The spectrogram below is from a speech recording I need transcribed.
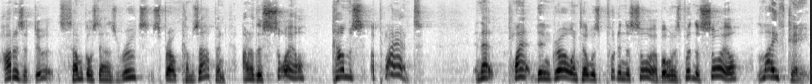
how does it do it? Some goes down as roots, sprout comes up, and out of the soil comes a plant. And that plant didn't grow until it was put in the soil. But when it was put in the soil, life came.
